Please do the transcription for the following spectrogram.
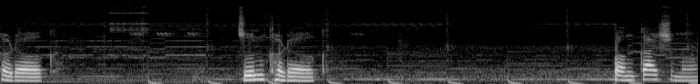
खडक चुनखडक पंकाश्म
